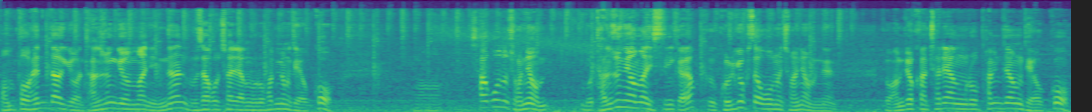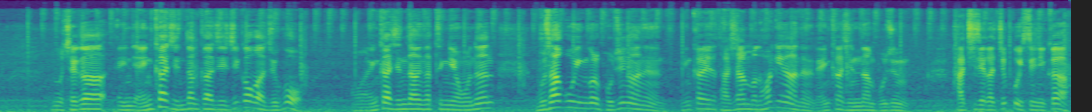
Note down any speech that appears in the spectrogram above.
범퍼 휀다 교환, 단순 교환만 있는 무사고 차량으로 판명되었고 어, 사고도 전혀 없, 뭐 단순 교환만 있으니까요. 그 골격 사고는 전혀 없는 그 완벽한 차량으로 판정되었고 그리고 제가 이제 엔카 진단까지 찍어가지고 어, 엔카 진단 같은 경우는 무사고인 걸 보증하는 엔카에서 다시 한번 확인하는 엔카 진단 보증 같이 제가 찍고 있으니까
